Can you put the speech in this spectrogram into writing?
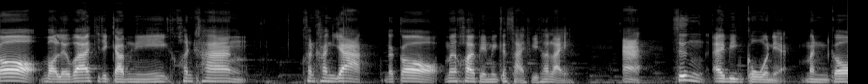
ก็บอกเลยว่ากิจกรรมนี้ค่อนข้างค่อนข้างยาก แล้วก็ไม่ค่อยเป็นมิตรกับสายฟรีเท่าไหร่อะซึ่งไอบิงโกเนี่ยมันก็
